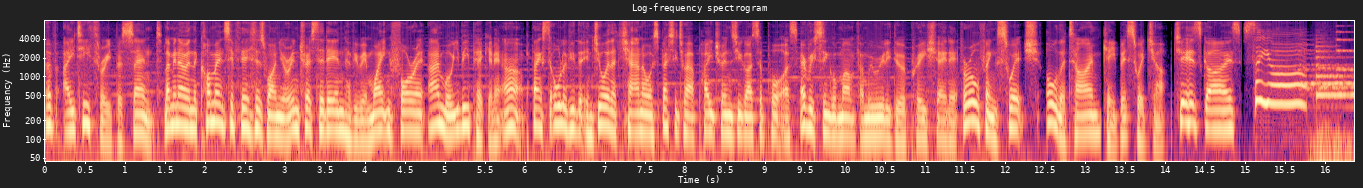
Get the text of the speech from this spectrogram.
of 83%. Let me know in the comments if this is one you're interested in, have you been waiting for it, and will you be picking it up? Thanks to all of you that enjoy the channel, especially to our patrons, you guys support us every single month and we really do appreciate it. For all things Switch, all the time, keep it Switch up. Cheers guys, see ya!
